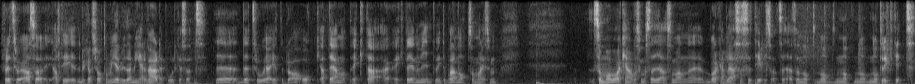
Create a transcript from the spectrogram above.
För det tror jag, alltså, alltid, det brukar alltid tjata om att erbjuda mervärde på olika sätt. Det, det, tror jag är jättebra och att det är något äkta, äkta genuint och inte bara något som man liksom som man bara kan, vad ska man säga, som man eh, bara kan läsa sig till så att säga. Alltså något, något, något, något, något riktigt.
